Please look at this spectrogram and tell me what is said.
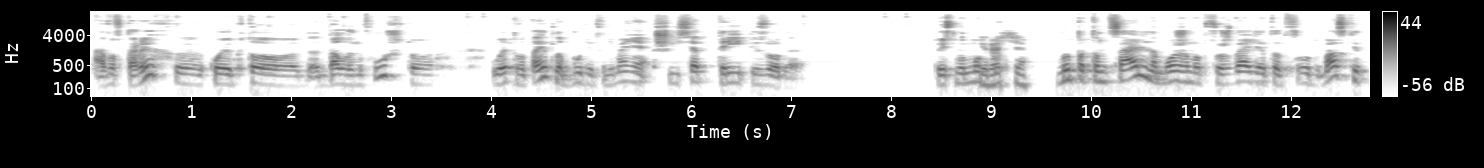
а во-вторых, э, кое-кто дал инфу, что у этого тайтла будет, внимание, 63 эпизода. То есть мы можем мы потенциально можем обсуждать этот Fruit Basket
